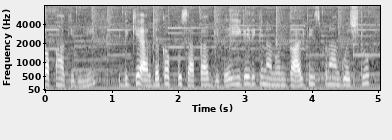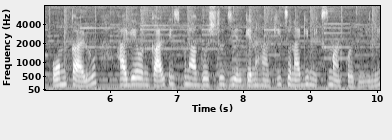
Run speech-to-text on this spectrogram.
ಕಪ್ ಹಾಕಿದ್ದೀನಿ. ಇದಕ್ಕೆ ಅರ್ಧ ಕಪ್ಪು ಸಾಕಾಗಿದೆ. ಈಗ ಇದಕ್ಕೆ ನಾನು ಒಂದು ಕಾಲು ಟೀ ಸ್ಪೂನ್ ಆಗುವಷ್ಟು ಓಂ ಕಾಳು ಹಾಗೆ ಒಂದು ಕಾಲು ಟೀ ಸ್ಪೂನ್ ಆಗುವಷ್ಟು ಜೀರಿಗೆನ ಹಾಕಿ ಚೆನ್ನಾಗಿ ಮಿಕ್ಸ್ ಮಾಡ್ಕೊಳ್ತಿದ್ದೀನಿ.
